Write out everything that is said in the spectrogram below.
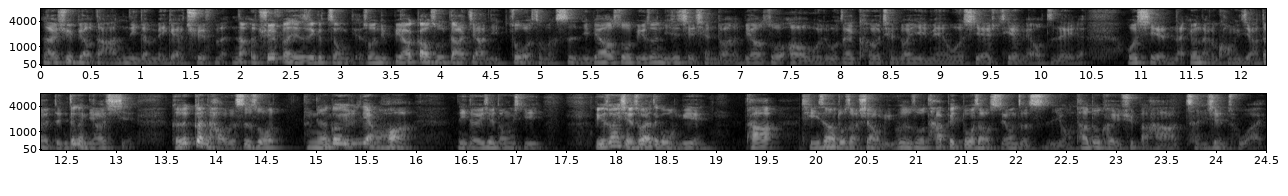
来去表达你的每个 achievement，那 achievement 也是一个重点，说你不要告诉大家你做了什么事，你不要说，比如说你是写前端的，不要说哦，我我在磕前端页面，我写 HTML 之类的，我写哪用哪个框架，对对，这个你要写。可是更好的是说，你能够量化你的一些东西，比如说你写出来这个网页，它。提升了多少效率，或者说它被多少使用者使用，它都可以去把它呈现出来。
